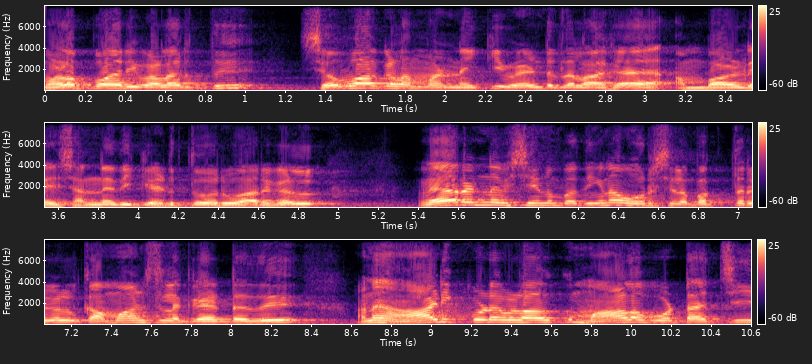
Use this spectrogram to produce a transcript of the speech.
முளப்பாரி வளர்த்து செவ்வாய்க்கிழமை அன்னைக்கு வேண்டுதலாக அம்பாளுடைய சன்னதிக்கு எடுத்து வருவார்கள். வேற என்ன விஷயம்னு பார்த்தீங்கன்னா ஒரு சில பக்தர்கள் கமாண்ட்ஸில் கேட்டது ஆனால் ஆடிக்கூட விழாவுக்கு மாலை போட்டாச்சு.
